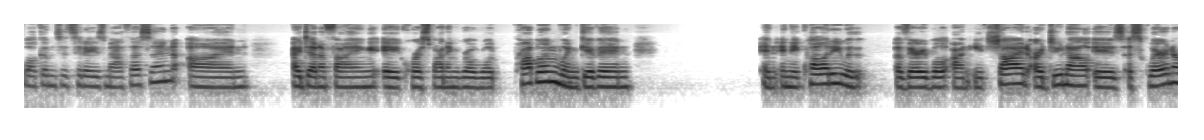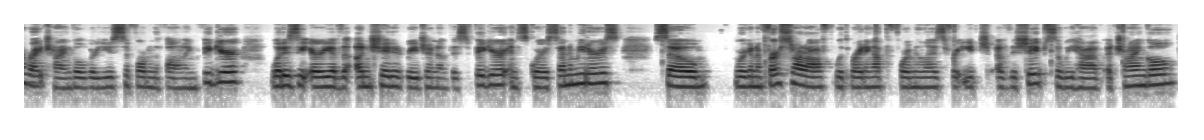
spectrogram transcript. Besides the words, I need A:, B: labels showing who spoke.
A: Welcome to today's math lesson on identifying a corresponding real world problem when given an inequality with a variable on each side. Our do now is a square and a right triangle were used to form the following figure. What is the area of the unshaded region of this figure in square centimeters? So we're going to first start off with writing out the formulas for each of the shapes. So we have a triangle,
